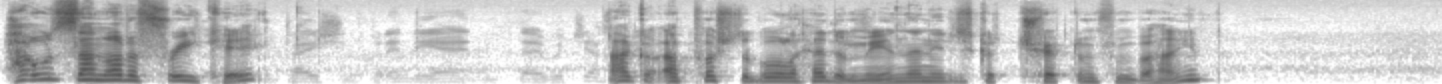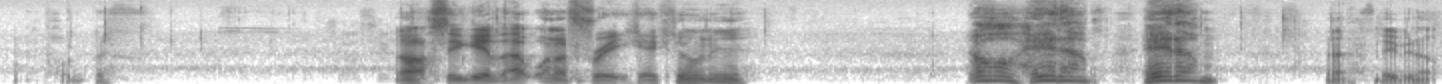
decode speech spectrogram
How was that not a free kick? I got I pushed the ball ahead of me and then he just got tripped him from behind. Pogba. Oh, so you gave that one a free kick, don't you? Oh, hit him, hit him. No, maybe not.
